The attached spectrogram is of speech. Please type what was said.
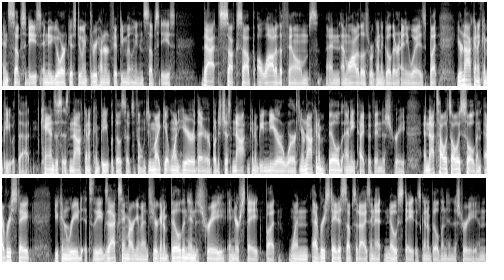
in subsidies and New York is doing 350 million in subsidies, that sucks up a lot of the films, and, and a lot of those were going to go there anyways. But you're not going to compete with that. Kansas is not going to compete with those types of films. You might get one here or there, but it's just not going to be near worth. You're not going to build any type of industry, and that's how it's always sold in every state. You can read it's the exact same arguments. You're going to build an industry in your state, but when every state is subsidizing it, no state is going to build an industry. And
